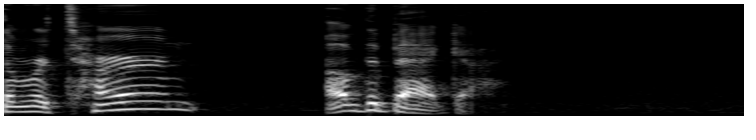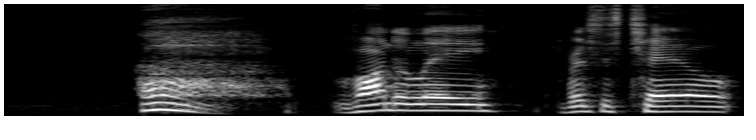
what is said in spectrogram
the return of the bad guy. Ah, versus Chael.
